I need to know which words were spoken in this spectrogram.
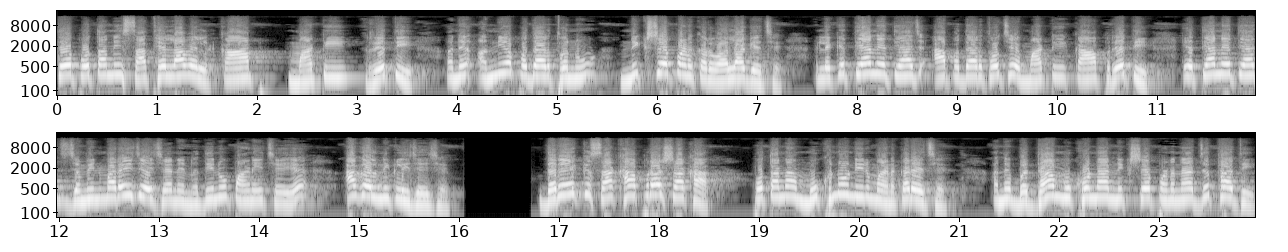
તે પોતાની સાથે લાવેલ કાંપ માટી, રેતી અને અન્ય પદાર્થોનું નિક્ષેપણ કરવા લાગે છે. એટલે કે ત્યાં ને ત્યાં જ આ પદાર્થો છે, માટી, કાંપ, રેતી, એ ત્યાં ને ત્યાં જ જમીનમાં રહી જાય છે અને નદીનું પાણી છે એ આગળ નીકળી જાય છે. દરેક શાખા પ્રશાખા પોતાના મુખનું નિર્માણ કરે છે અને બધા મુખોના નિક્ષેપણના જથ્થાથી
